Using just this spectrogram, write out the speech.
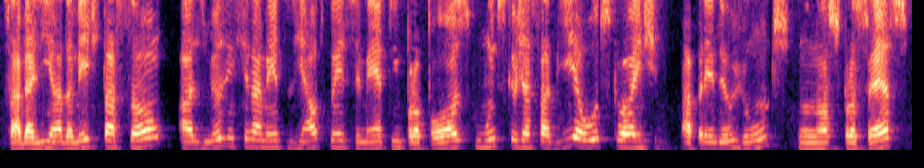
Sabe, alinhando a meditação aos meus ensinamentos em autoconhecimento, em propósito, muitos que eu já sabia, outros que a gente aprendeu juntos no nosso processo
